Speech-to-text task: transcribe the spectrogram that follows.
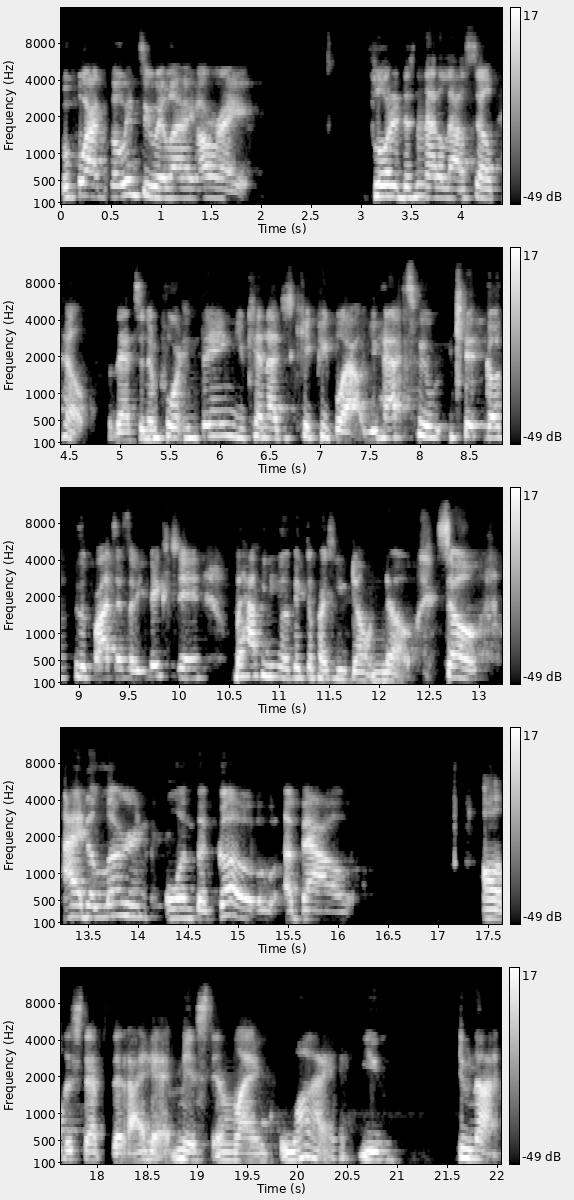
before I go into it, like, all right, Florida does not allow self help. That's an important thing. You cannot just kick people out. You have to get, go through the process of eviction. But how can you evict a person you don't know? So I had to learn on the go about all the steps that I had missed and like why you do not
